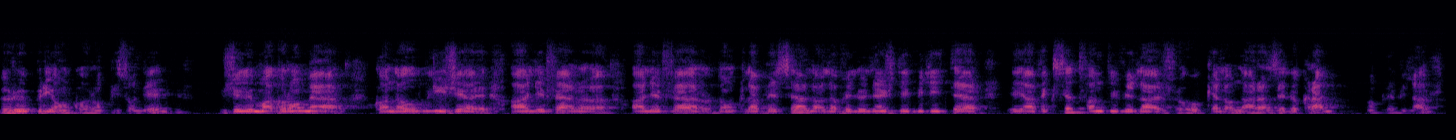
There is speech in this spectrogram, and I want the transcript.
repris encore emprisonné. J'ai eu ma grand-mère qu'on a obligé à aller faire, euh, à aller faire donc la vaisselle, à laver le linge des militaires et avec cette femme du village auquel on a rasé le crâne en plein village.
